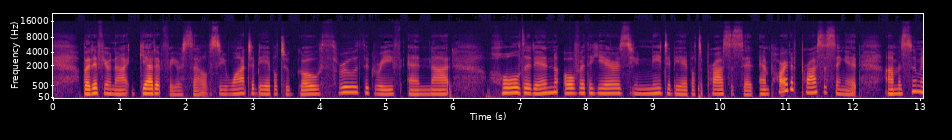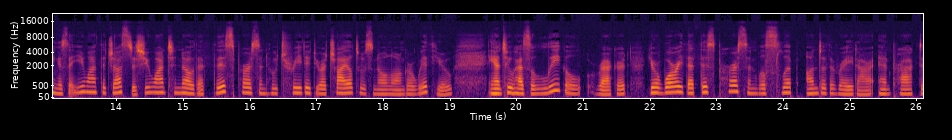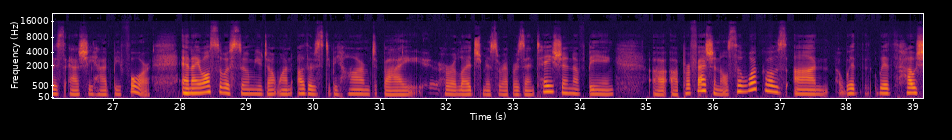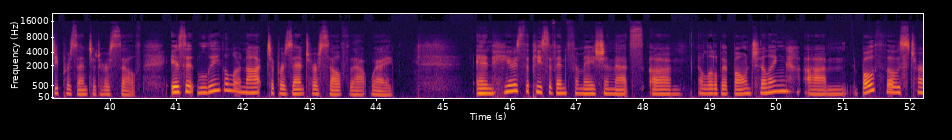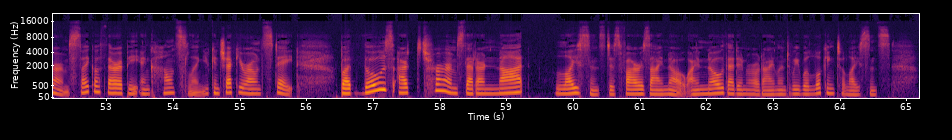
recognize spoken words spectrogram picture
but if you're not, get it for yourselves. You want to be able to go through the grief and not hold it in over the years. You need to be able to process it. And part of processing it, I'm assuming, is that you want the justice. You want to know that this person who treated your child who's no longer with you and who has a legal record, you're worried that this person will slip under the radar and practice as she had before. And I also assume you don't want others to be harmed by her alleged misrepresentation of being a, a professional. So, what goes on with with how she presented herself? Is it legal or not to present herself that way? And here's the piece of information that's um, a little bit bone chilling. Um, both those terms, psychotherapy and counseling, you can check your own state, but those are terms that are not licensed as far as I know. I know that in Rhode Island we were looking to license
